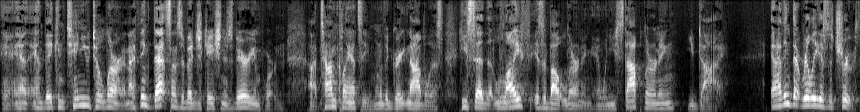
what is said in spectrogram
And, and, they continue to learn. And I think that sense of education is very important. Uh, Tom Clancy, one of the great novelists, he said that life is about learning, and when you stop learning, you die. And I think that really is the truth.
